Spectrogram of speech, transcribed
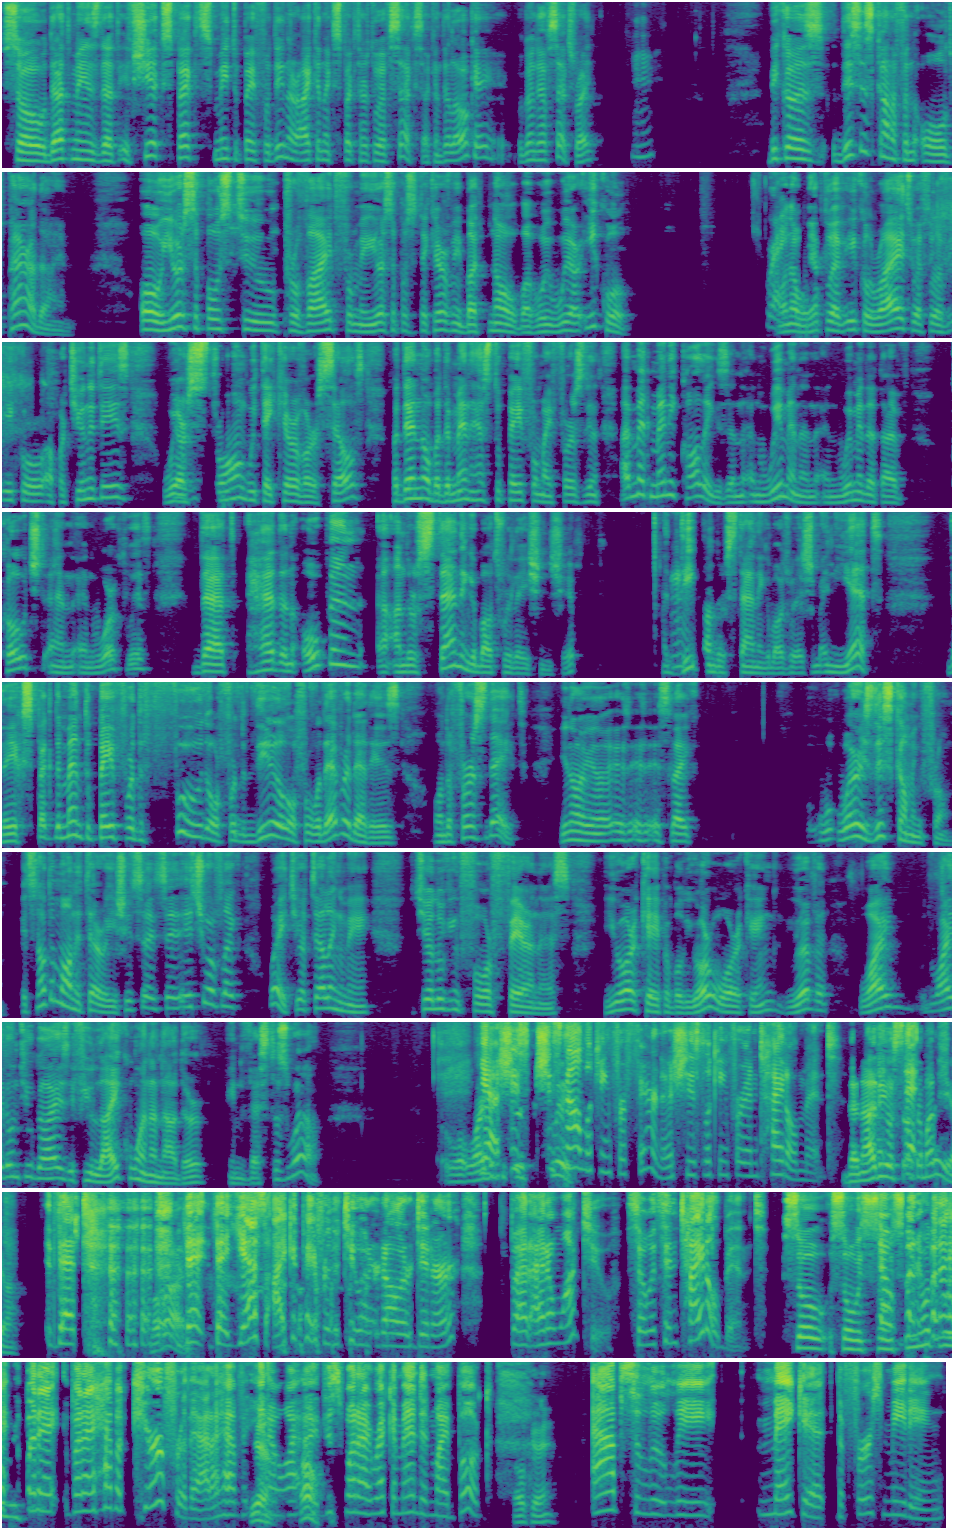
So that means that if she expects me to pay for dinner, I can expect her to have sex. I can tell her, okay, we're going to have sex, right? Mhm. Because this is kind of an old paradigm. Oh, you're supposed to provide for me, you're supposed to take care of me, but no, but we, we are equal. Right. Oh no, we have to have equal rights. We have to have equal opportunities. We are Mhm. strong. We take care of ourselves. But then no, but the man has to pay for my first dinner. I've met many colleagues and, and women and, and women that I've coached and, and worked with that had an open uh, understanding about relationship, a Mm. deep understanding about relationship, and yet they expect the man to pay for the food or for the deal or for whatever that is on the first date. You know, you know, it, it, it's like where is this coming from? It's not a monetary issue. It's, it's an issue of like, wait, you're telling me that you're looking for fairness. You are capable. You're working. You have a why? Why don't you guys, if you like one another, invest as well? Why yeah, she's she's split? not looking for fairness. She's looking for entitlement. Then adios, that- Santa Maria. That that that yes, I could pay for the two hundred dollar dinner, but I don't want to. So it's entitlement. So, so it's so, but but I but I but I have a cure for that. I have you know I, I, Oh. this is what I recommend in my book. okay. Absolutely make it the first meeting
